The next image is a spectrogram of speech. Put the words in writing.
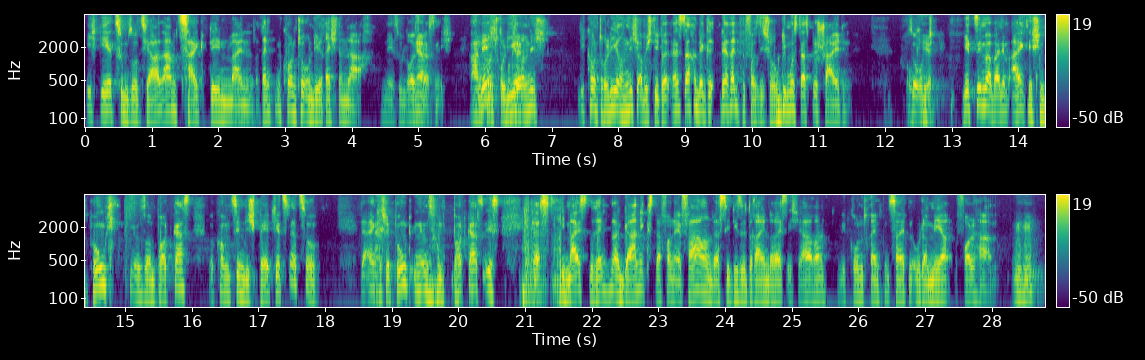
ich gehe zum Sozialamt, zeige denen mein Rentenkonto und die rechnen nach. Nee, so läuft ja. das nicht. Ah, die nicht? kontrollieren okay. nicht. Die kontrollieren nicht, ob ich die, das ist Sache der, der Rentenversicherung, die muss das bescheiden. So, okay. und jetzt sind wir bei dem eigentlichen Punkt in unserem Podcast. Wir kommen ziemlich spät jetzt dazu. Der eigentliche Punkt in unserem Podcast ist, dass die meisten Rentner gar nichts davon erfahren, dass sie diese 33 Jahre mit Grundrentenzeiten oder mehr voll haben. Mhm.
